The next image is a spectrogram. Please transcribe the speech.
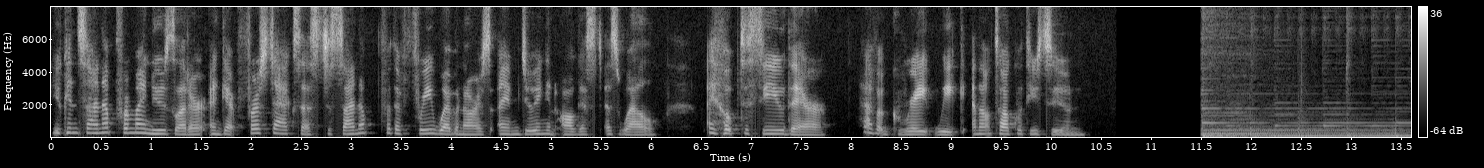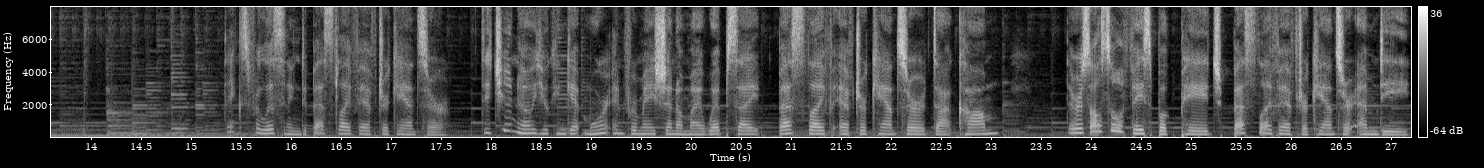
You can sign up for my newsletter and get first access to sign up for the free webinars I am doing in August as well. I hope to see you there. Have a great week, and I'll talk with you soon. Thanks for listening to Best Life After Cancer. Did you know you can get more information on my website, bestlifeaftercancer.com? There is also a Facebook page, Best Life After Cancer MD,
